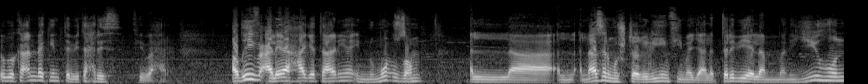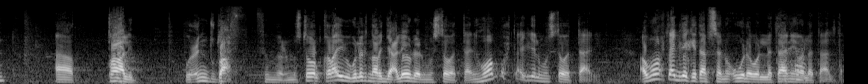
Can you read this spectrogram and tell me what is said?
يبقى كأنك أنت بتحرث في بحر. أضيف عليها حاجة ثانية إنه معظم ال- ال- الناس المشتغلين في مجال التربية لما يجيهم آه، طالب وعنده ضعف في المستوى القرائي بيقول لك نرجع له للمستوى الثاني. هو محتاج للمستوى الثاني. أو محتاج لكتاب سنة أولى ولا ثانية. ولا ثالثة.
